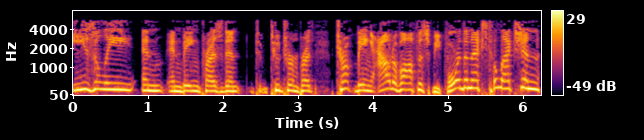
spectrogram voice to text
easily and and being president, two term president. Trump being out of office before the next election.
